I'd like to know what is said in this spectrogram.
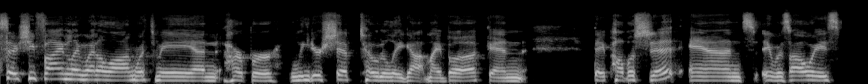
so she finally went along with me, and Harper Leadership totally got my book and they published it. And it was always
